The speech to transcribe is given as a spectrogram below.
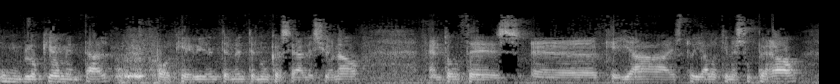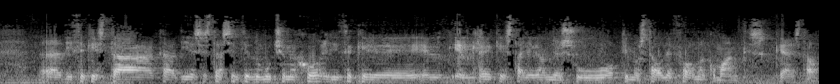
un bloqueo mental porque evidentemente nunca se ha lesionado, entonces eh, que ya esto ya lo tiene superado. Eh, dice que está cada día se está sintiendo mucho mejor y dice que él, él cree que está llegando en su óptimo estado de forma como antes que ha estado.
